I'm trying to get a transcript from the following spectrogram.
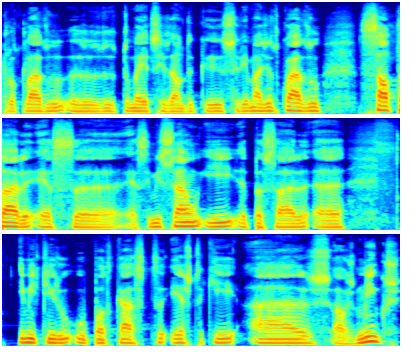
por outro lado, tomei a decisão de que seria mais adequado saltar essa, essa emissão e passar a emitir o podcast este aqui às, aos domingos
